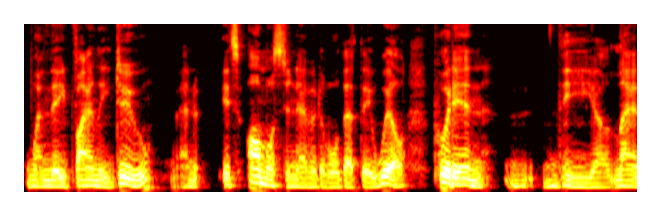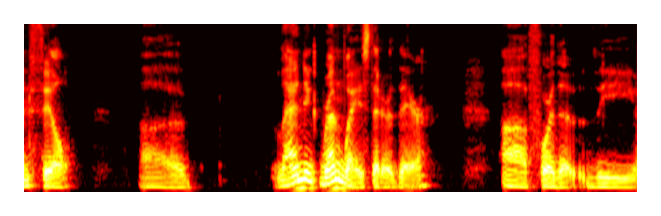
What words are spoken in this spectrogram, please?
when they finally do, and it's almost inevitable that they will put in the uh, landfill uh, landing runways that are there uh, for the the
